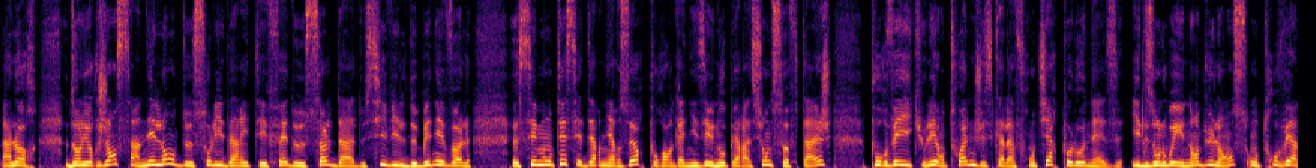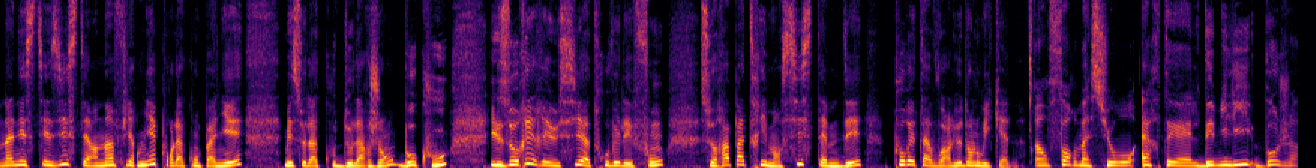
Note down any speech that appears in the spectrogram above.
Alors, dans l'urgence, un élan de solidarité fait de soldats, de civils, de bénévoles euh, s'est monté ces dernières heures pour organiser une opération de sauvetage pour véhiculer Antoine jusqu'à la frontière polonaise. Ils ont loué une ambulance, ont trouvé un anesthésiste et un infirmier pour l'accompagner, mais cela coûte de l'argent, beaucoup. Ils auraient réussi à trouver les fonds. Ce rapatriement système D pourrait avoir lieu dans le week-end. Information RTL d'Émilie Beaujard.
